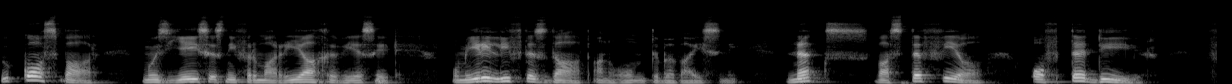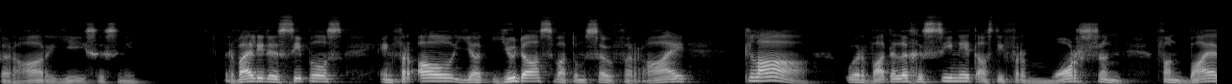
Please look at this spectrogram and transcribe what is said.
Hoe kosbaar moes Jesus nie vir Maria gewees het om hierdie liefdesdaad aan hom te bewys nie. Niks was te veel of te duur vir haar Jesus nie. Terwyl die disippels en veral Judas wat hom sou verraai, kla oor wat hulle gesien het as die vermorsing van baie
